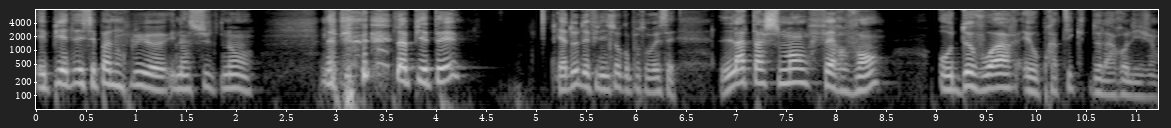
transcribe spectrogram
Et piété, c'est pas non plus euh, une insulte, non. La, piété, il y a deux définitions qu'on peut trouver. C'est l'attachement fervent aux devoirs et aux pratiques de la religion.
